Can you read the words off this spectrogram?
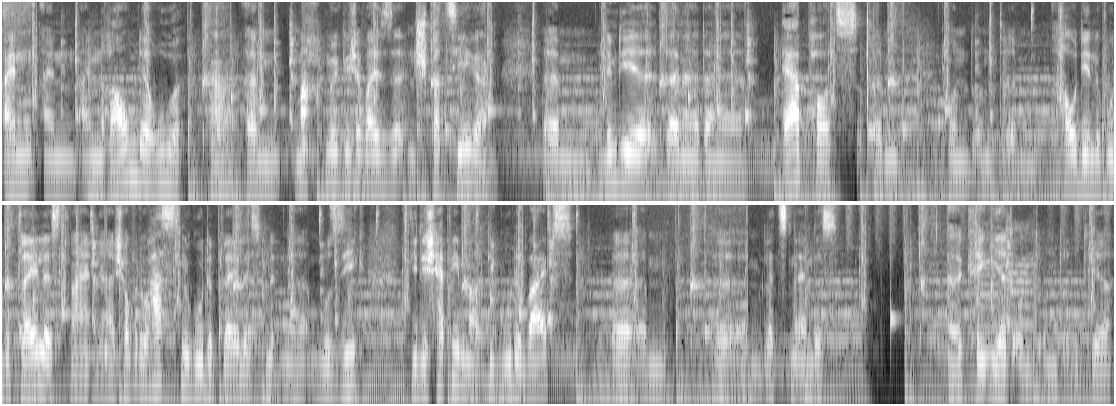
einen, einen, einen Raum der Ruhe. Ja? Ähm, mach möglicherweise einen Spaziergang. Ähm, nimm dir deine, deine AirPods ähm, und, und ähm, hau dir eine gute Playlist rein. Ja? Ich hoffe, du hast eine gute Playlist mit einer Musik, die dich happy macht, die gute Vibes äh, ähm, äh, ähm, letzten Endes äh, kreiert und, und, und dir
